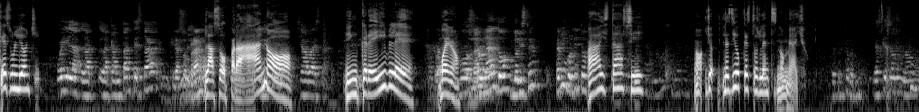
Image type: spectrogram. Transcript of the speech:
que es un leonchi. Oye, la, la, la cantante está increíble. La soprano. La soprano. Chava está. Increíble. Bueno, Ronaldo, ¿lo viste? Está bien gordito. ahí está, sí. No, yo les digo que estos lentes no me hallo. Es que son. No,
